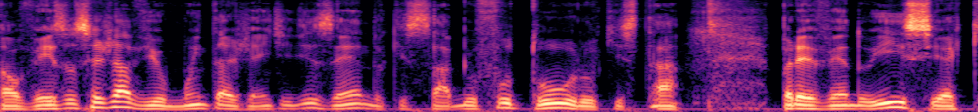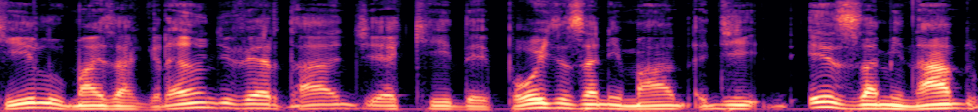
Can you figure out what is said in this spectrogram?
Talvez você já viu muita gente dizendo que sabe o futuro, que está prevendo isso e aquilo, mas a grande verdade é que depois de examinado,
